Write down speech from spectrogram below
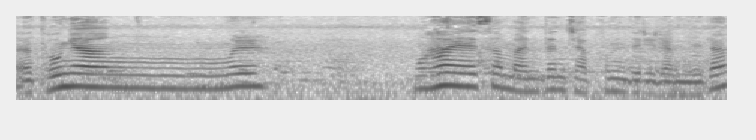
어, 동양을 화해서 만든 작품들이랍니다.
